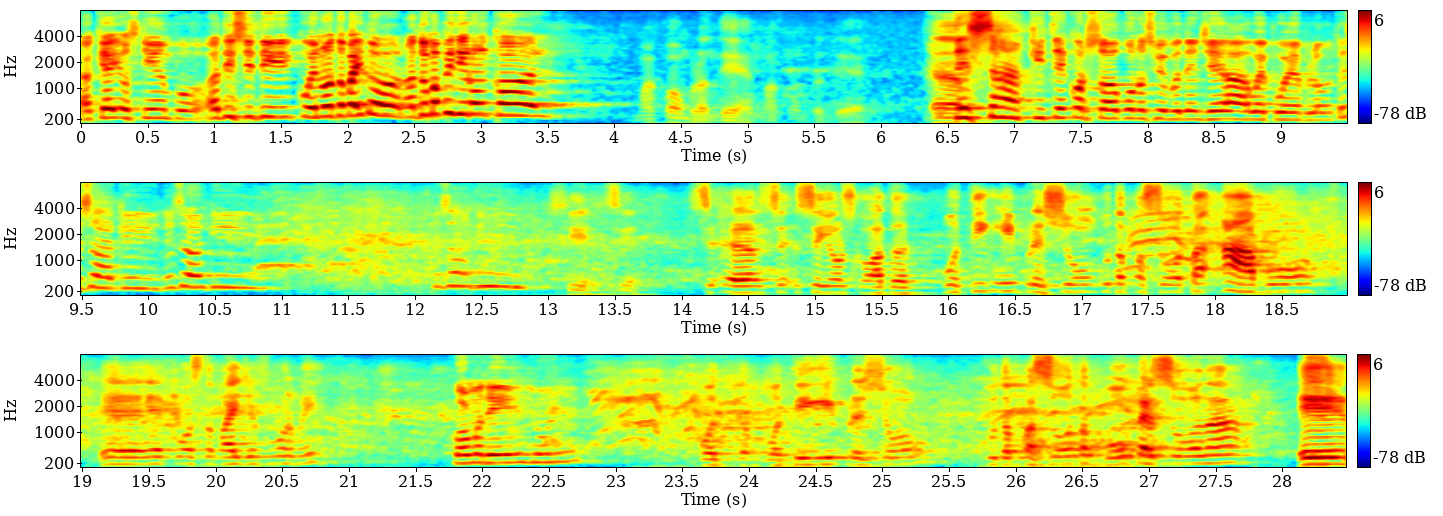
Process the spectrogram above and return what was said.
aqueles tempos, a decidir que não baidor, a tomar pedir um call. Ma comprender, ma comprender. Uh, te saki, te corso quando si vede in ah, o pueblo. Te saki, te saki. Te saki. Sim, sim. Se, uh, se, senhor Scott, botem impressão que a pessoa está abo, é, é costa mais de forma, hein? Como de, Júnior? Botem impressão que a pessoa está boa pessoa, é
